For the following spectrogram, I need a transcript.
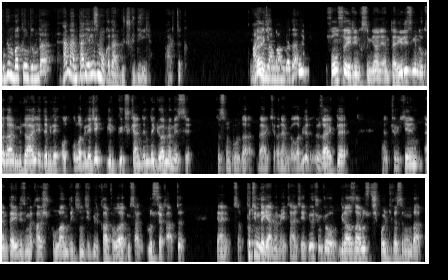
Bugün bakıldığında hem emperyalizm o kadar güçlü değil artık. Aynı Belki zamanda da son söylediğin kısım yani emperyalizmin o kadar müdahil edebile olabilecek bir güç kendinde görmemesi kısmı burada belki önemli olabilir. Özellikle yani Türkiye'nin emperyalizme karşı kullandığı ikinci bir kart olarak mesela Rusya kartı. Yani Putin de gelmemeyi tercih ediyor. Çünkü o biraz daha Rus dış politikasının da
